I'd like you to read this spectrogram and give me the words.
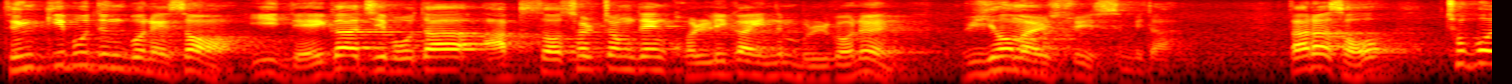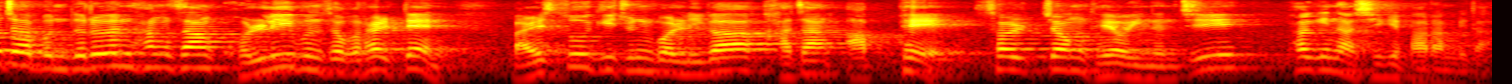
등기부 등본에서 이 네 가지보다 앞서 설정된 권리가 있는 물건은 위험할 수 있습니다. 따라서 초보자분들은 항상 권리 분석을 할 땐 말소 기준 권리가 가장 앞에 설정되어 있는지 확인하시기 바랍니다.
